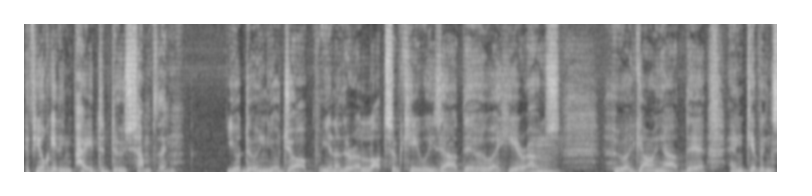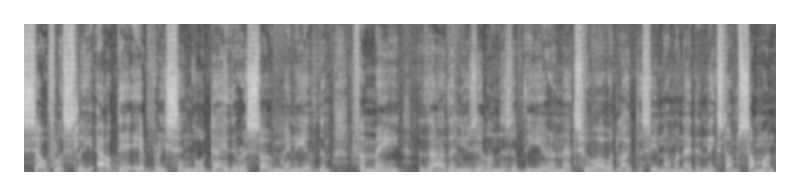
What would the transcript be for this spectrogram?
if you're getting paid to do something you're doing your job. You know, there are lots of Kiwis out there who are heroes. Mm who are going out there and giving selflessly out there every single day. There are so many of them. For me, they're the New Zealanders of the year, and that's who I would like to see nominated next time. Someone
